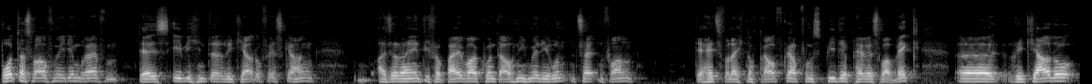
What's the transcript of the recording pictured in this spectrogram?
Bottas war auf Mediumreifen, der ist ewig hinter Ricciardo festgehangen. Als er dann endlich vorbei war, konnte er auch nicht mehr die Rundenzeiten fahren. Der hätte es vielleicht noch drauf gehabt vom Speed. Der Perez war weg. Äh, Ricciardo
